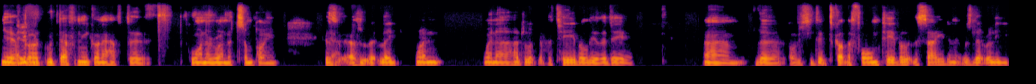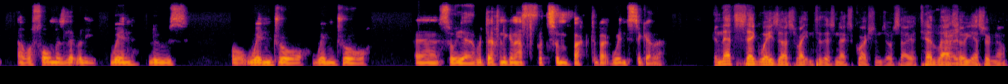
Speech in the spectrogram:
Yeah, And if but we're definitely gonna have to go on a run at some point because, like, when when I had a look at the table the other day, um, the obviously it's got the form table at the side, and it was literally our form was literally win, lose, or win, draw, win, draw. Uh, so yeah, we're definitely gonna have to put some back to back wins together. And that segues us right into this next question, Josiah. Ted Lasso, yes or no?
